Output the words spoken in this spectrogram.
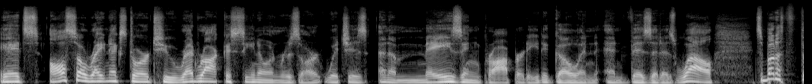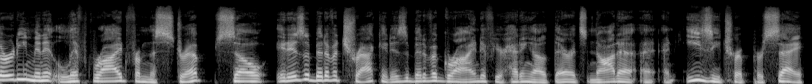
It's also right next door to Red Rock Casino and Resort, which is an amazing property to go and, and visit as well. It's about a 30 minute Lyft ride from the strip. So it is a bit of a trek. It is a bit of a grind if you're heading out there. It's not a, a an easy trip per se,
